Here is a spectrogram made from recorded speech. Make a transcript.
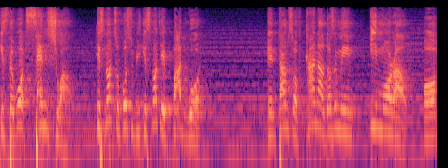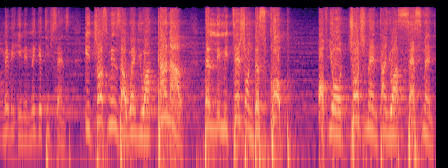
is the word sensual. It's not supposed to be it's not a bad word. In terms of carnal doesn't mean immoral or maybe in a negative sense. It just means that when you are carnal the limitation the scope of your judgment and your assessment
